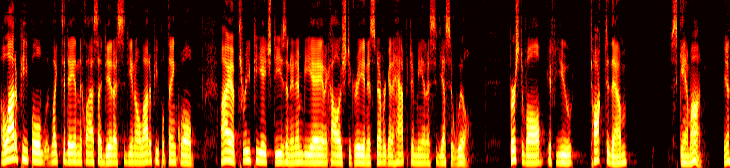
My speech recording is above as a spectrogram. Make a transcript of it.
a lot of people, like today in the class I did, I said, you know, a lot of people think, well, I have three PhDs and an MBA and a college degree, and it's never going to happen to me. And I said, yes, it will. First of all, if you talk to them, scam on. Yeah.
